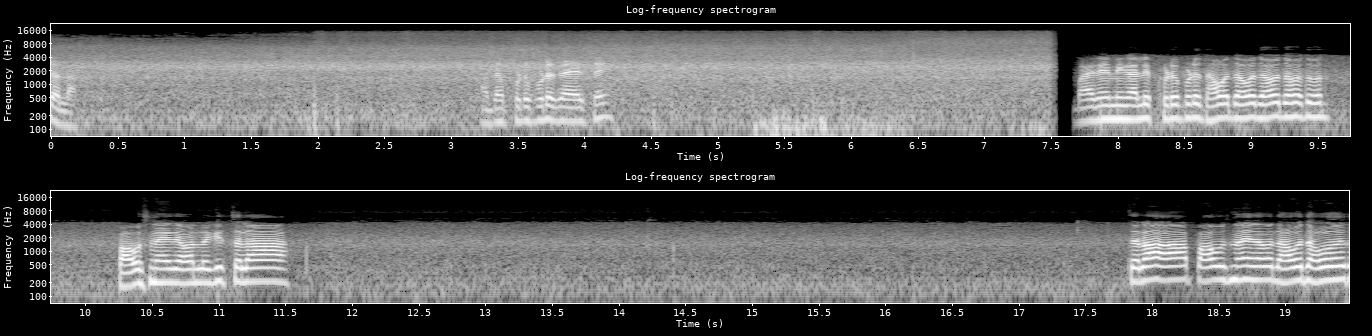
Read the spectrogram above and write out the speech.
चला. आता पुढे पुढे जायचं आहे बाहेर निघाले पुढे पुढे धावत धावत धावत धावत धावत. पाऊस नाही द्यावा लगेच चला. चला पाऊस नाही द्यावा धावत धावत.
